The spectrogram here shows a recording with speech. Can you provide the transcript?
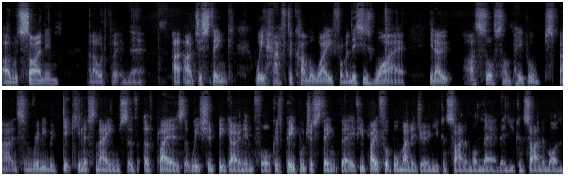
I would sign him, and I would put him there. I, I just think we have to come away from, and this is why you know I saw some people spouting some really ridiculous names of, of players that we should be going in for because people just think that if you play football manager and you can sign them on there, then you can sign them on,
